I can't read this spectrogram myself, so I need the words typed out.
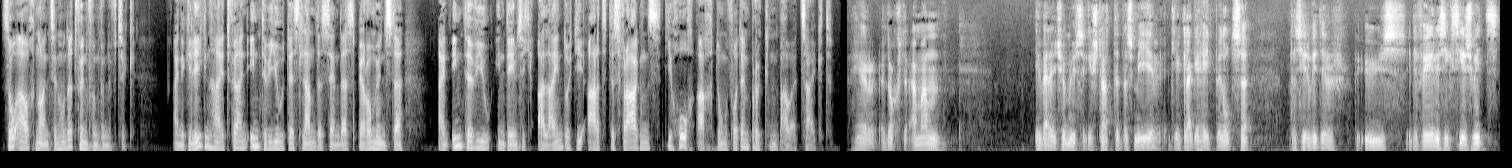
so auch 1955. Eine Gelegenheit für ein Interview des Landessenders Beromünster, ein Interview, in dem sich allein durch die Art des Fragens die Hochachtung vor dem Brückenbauer zeigt. Herr Dr. Ammann, ihr werdet schon müssen gestatten, dass wir die Gelegenheit benutzen, dass ihr wieder bei uns in der Ferien seid in der Schweiz,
